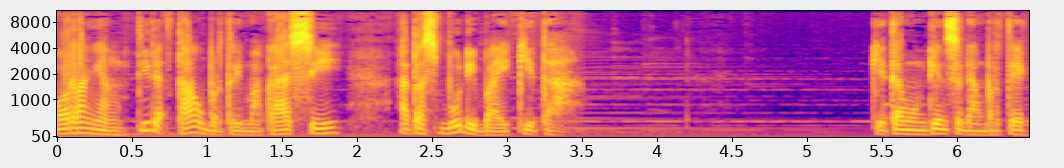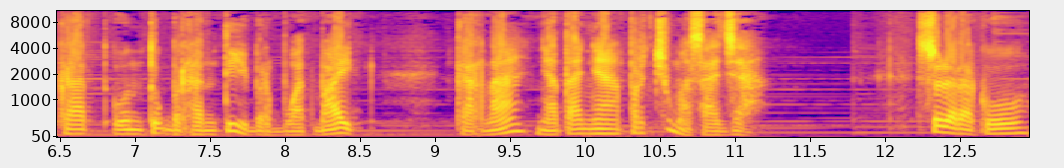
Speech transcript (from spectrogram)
orang yang tidak tahu berterima kasih atas budi baik kita. Kita mungkin sedang bertekad untuk berhenti berbuat baik karena nyatanya percuma saja. Saudaraku,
